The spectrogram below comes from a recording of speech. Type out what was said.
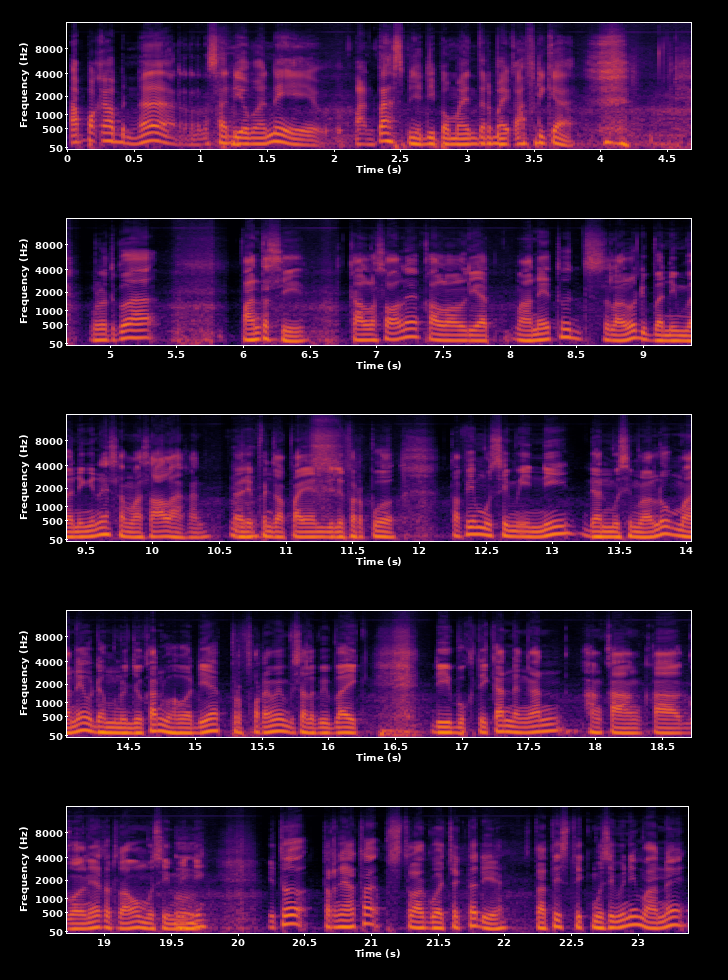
apakah benar Sadio Mane pantas menjadi pemain terbaik Afrika? Menurut gua pantas sih. Kalau soalnya kalau lihat Mane itu selalu dibanding-bandinginnya sama Salah kan dari pencapaian di Liverpool. Tapi musim ini dan musim lalu Mane udah menunjukkan bahwa dia performanya bisa lebih baik. Dibuktikan dengan angka-angka golnya terutama musim ini. Itu ternyata setelah gua cek tadi ya, statistik musim ini Mane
